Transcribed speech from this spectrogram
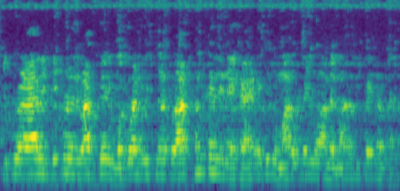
ટીટોળા આવીને ટીટોળાની વાત કરી, ભગવાન વિષ્ણુએ તો હાથ ખંખેરી નાખ્યા એને કીધું, મારું કંઈ ન હાલે, મારાથી કંઈ ન થાય.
